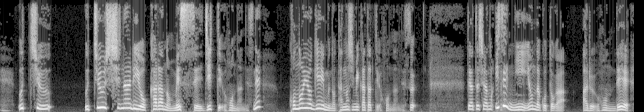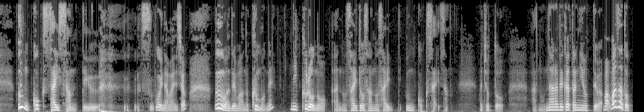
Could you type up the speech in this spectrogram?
えー、宇宙、宇宙シナリオからのメッセージっていう本なんですね。この世ゲームの楽しみ方っていう本なんです。で、私あの、以前に読んだことがある本で、運国際さんっていう すごい名前でしょ？運はでもあの、雲ね。に黒の、あの、斎藤さんの際、運国際さん。まあ、ちょっと、あの、並べ方によっては、まあ、わざと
